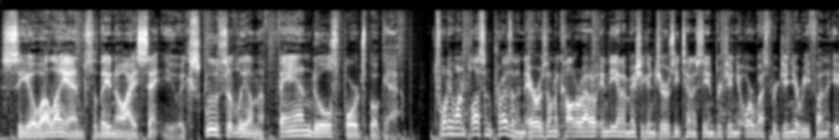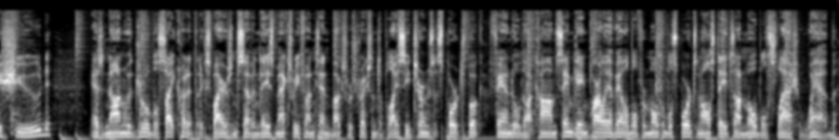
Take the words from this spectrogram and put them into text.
C O L A N, so they know I sent you exclusively on the FanDuel Sportsbook app. 21 plus and present in Arizona, Colorado, Indiana, Michigan, Jersey, Tennessee, and Virginia or West Virginia. Refund issued as non-withdrawable site credit that expires in seven days. Max refund 10 bucks. Restrictions apply. See terms at sportsbook.fanduel.com. Same game parlay available for multiple sports in all states on mobile slash web.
